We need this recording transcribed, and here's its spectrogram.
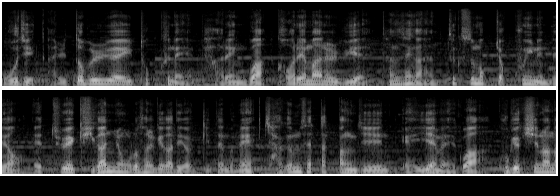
오직 RWA 토큰의 발행과 거래만을 위해 탄생한 특수목적 코인인데요. 애초에 기관용으로 설계가 되어 있기 때문에 자금 세탁 방지인 AML과 고객 신원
